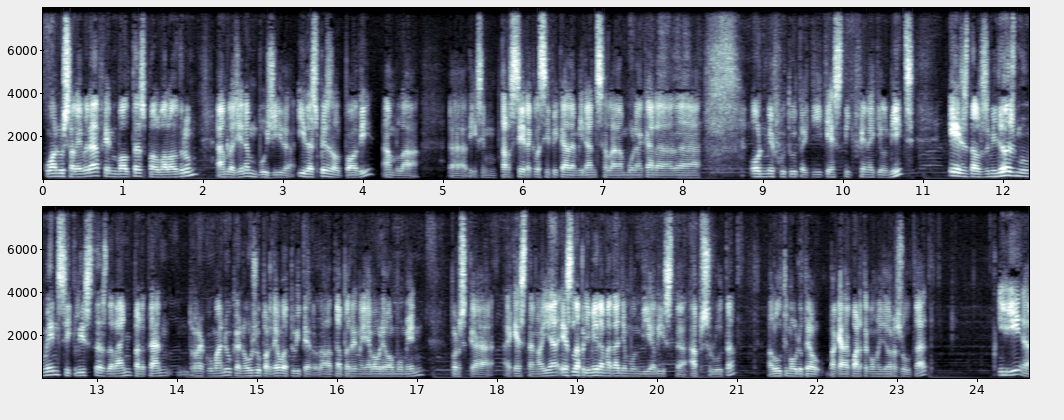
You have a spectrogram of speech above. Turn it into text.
quan ho celebra fent voltes pel velòdrom amb la gent embogida, i després al podi, amb la eh, diguéssim, tercera classificada mirant-se-la amb una cara de on m'he fotut aquí, què estic fent aquí al mig, és dels millors moments ciclistes de l'any, per tant, recomano que no us ho perdeu a Twitter de l'etapa reina, ja veureu el moment, però és que aquesta noia és la primera medalla mundialista absoluta, a l'últim europeu va quedar quarta com a millor resultat, i eh,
